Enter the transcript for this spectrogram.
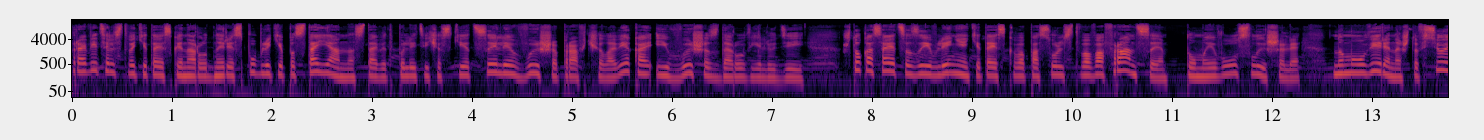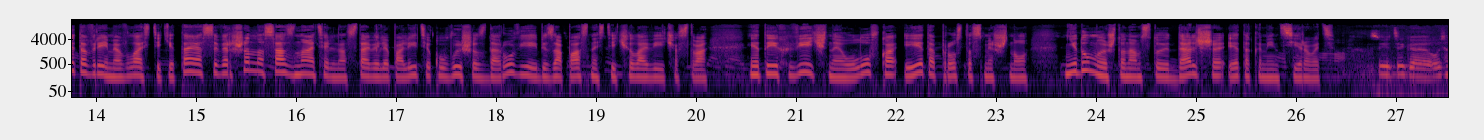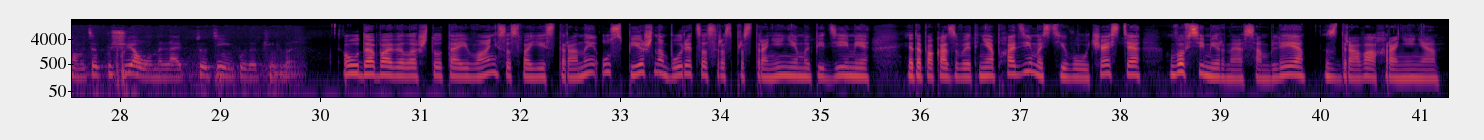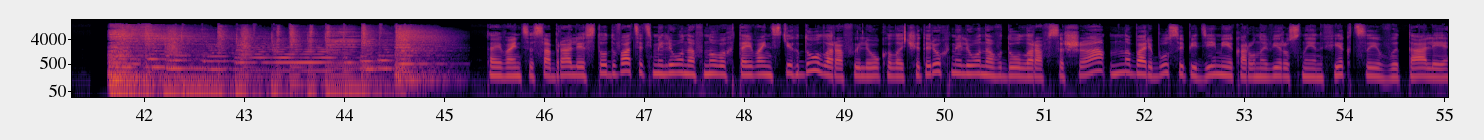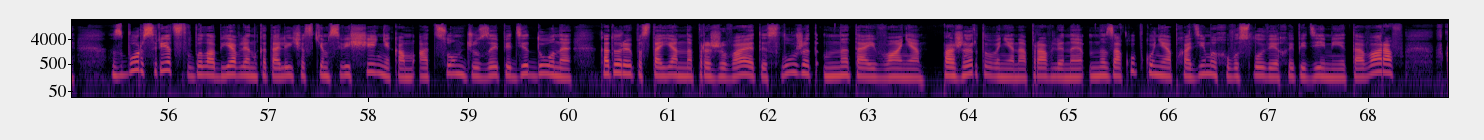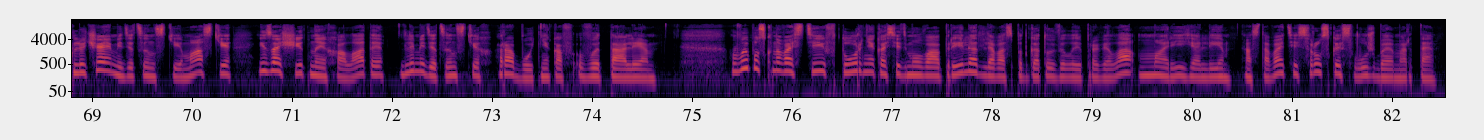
Правительство Китайской Народной Республики постоянно ставит политические цели выше прав человека и выше здоровья людей. Что касается заявления китайского посольства во Франции, то мы его услышали. Но мы уверены, что все это время власти Китая совершенно сознательно ставили политику выше здоровья и безопасности человечества. Это их вечная уловка, и это просто смешно. Не думаю, что нам стоит дальше это комментировать. 所以这个，我想这不需要我们来做进一步的评论。Оу добавила, что Тайвань со своей стороны успешно борется с распространением эпидемии. Это показывает необходимость его участия во Всемирной ассамблее здравоохранения. Тайваньцы собрали 120 миллионов новых тайваньских долларов или около 4 миллионов долларов США на борьбу с эпидемией коронавирусной инфекции в Италии. Сбор средств был объявлен католическим священником отцом Джузеппе Дидоне, который постоянно проживает и служит на Тайване. Пожертвования направлены на закупку необходимых в условиях эпидемии товаров, включая медицинские маски и защитные халаты для медицинских работников в Италии. Выпуск новостей вторника, 7 апреля для вас подготовила и провела Мария Ли. Оставайтесь с русской службой МРТ.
